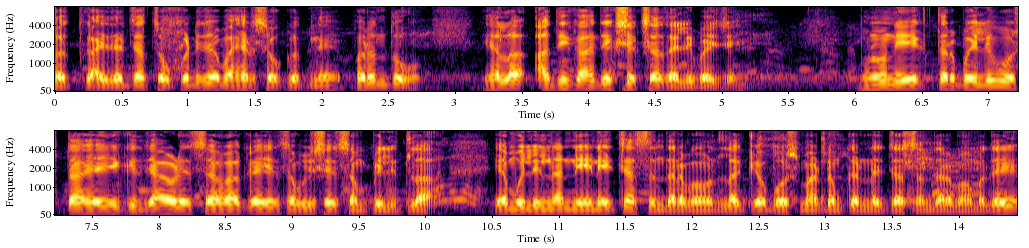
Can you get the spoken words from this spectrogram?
क कायद्याच्या चौकटीच्या बाहेर शकत नाही परंतु ह्याला अधिकाधिक शिक्षा झाली पाहिजे. म्हणून एक तर पहिली गोष्ट आहे की ज्यावेळेस सेवा काही हे विषय संपेल इथला या मुलींना नेण्याच्या संदर्भामधला किंवा पोस्टमार्टम करण्याच्या संदर्भामध्ये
